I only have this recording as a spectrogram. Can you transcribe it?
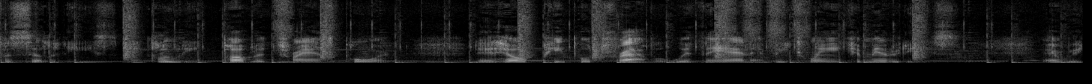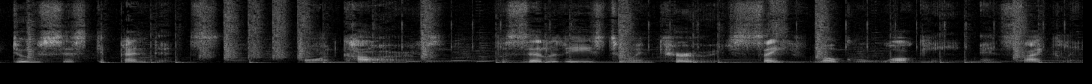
facilities, including public transport that help people travel within and between communities and reduces dependence on cars, facilities to encourage safe local walking and cycling,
